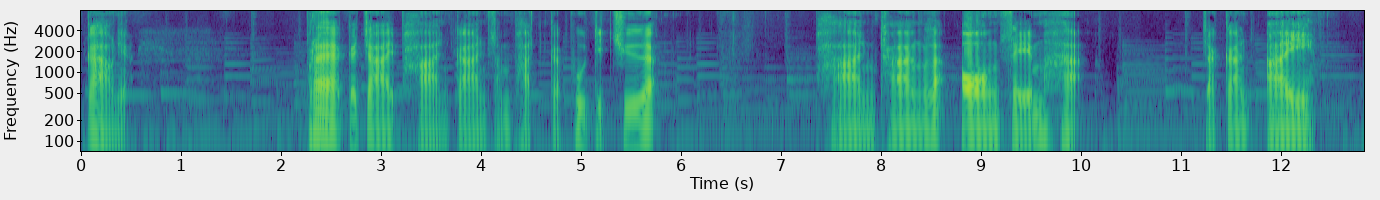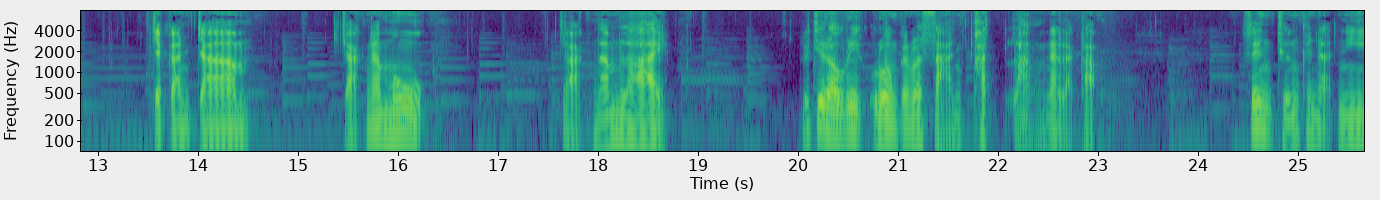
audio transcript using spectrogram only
-19 เนี่ยแพร่กระจายผ่านการสัมผัสกับผู้ติดเชื้อ ผ่านทางละอองเสมหะ จากการไอ จากการจาม จากน้ำมูก จากน้ำลาย หรือที่เราเรียกรวมกันว่าสารคัดหลั่งนั่นแหละครับ ซึ่งถึงขณะนี้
